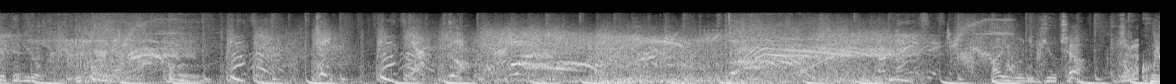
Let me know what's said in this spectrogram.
せてみろ。背後に気をちゃこれ。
